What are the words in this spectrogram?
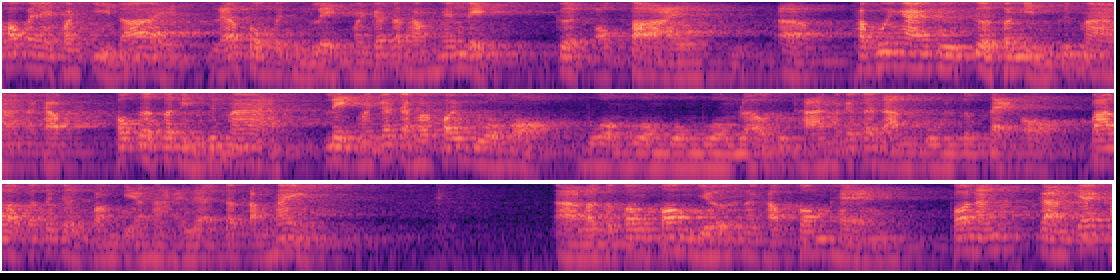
เข้าไปในคอนกรีตได้ แล้วส่งไปถึงเหล็ก มันก็จะทำให้เหล็กเกิดออกไซด์ ถ้าพูดง่ายคือเกิดสนิมขึ้นมานะครับพอเกิดสนิมขึ้นมาเหล็กมันก็จะค่อยๆบวมออกบวมบวมบวมบวมแล้วสุดท้ายมันก็จะดันปูนจนแตกออก บ้านเราก็จะเกิดความเสียหายและจะทำให้อ่าเราจะต้องซ่อมเยอะนะครับ ซ่อมแพงเพราะนั้นการแก้ไข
